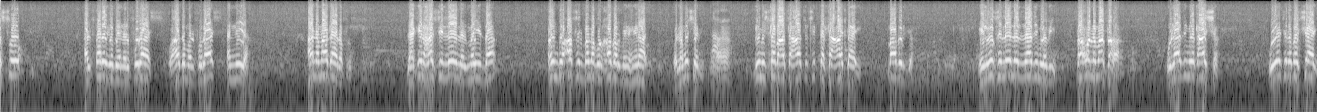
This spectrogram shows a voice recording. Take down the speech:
اصله الفرق بين الفراش وعدم الفراش النية. أنا ما داير افرش لكن حس الليل الميت ده عنده أصل بلغ الخبر من هناك. ولا مش شديد بمش سبع ساعات وست ساعات جاي. ما بيرجع ان وصل ليلة لازم يبيت صح ولا ما صح؟ ولازم يتعشى. ويشرب الشاي.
